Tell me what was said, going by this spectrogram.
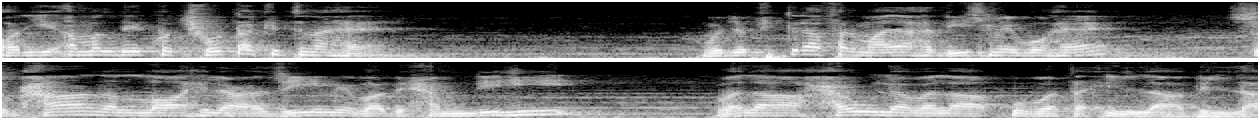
और ये अमल देखो छोटा कितना है। वो जो फिक्रा फरमाया हदीस में वो है सुबहान अल्लाजीम वबहमदी वला कुत इल्ला बिल्ला.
